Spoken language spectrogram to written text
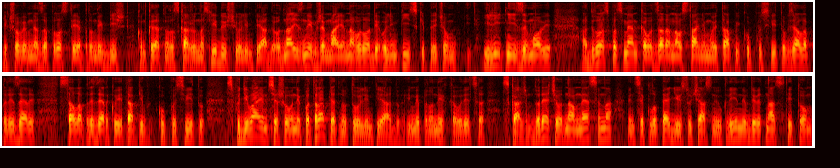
якщо ви мене запросите, я про них більш конкретно розкажу на слідуючу Олімпіаду. Одна із них вже має нагороди олімпійські, причому і літні, і зимові. А друга спортсменка, от зараз на останньому етапі Кубку світу взяла призери, стала призеркою етапів Кубку світу. Сподіваємося, що вони потраплять на ту Олімпіаду, і ми про них, говориться, скажемо. До речі, одна внесена в енциклопедію сучасної України в 19-й том.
